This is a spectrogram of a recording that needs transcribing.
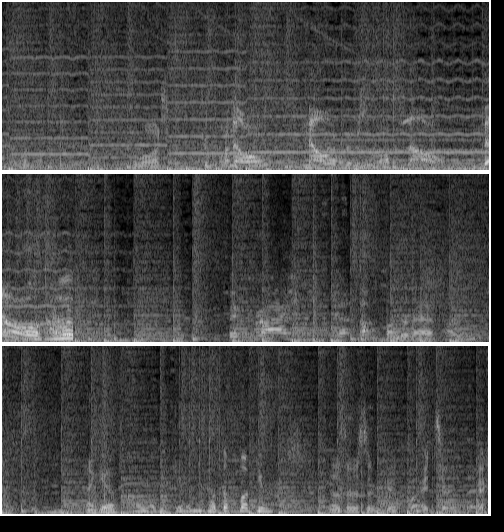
Oh. Come on, come on. No! No! No! No! Oh. Under half, Ivan. Thank you. I love you. What the fuck you? Those are some good fights right there.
